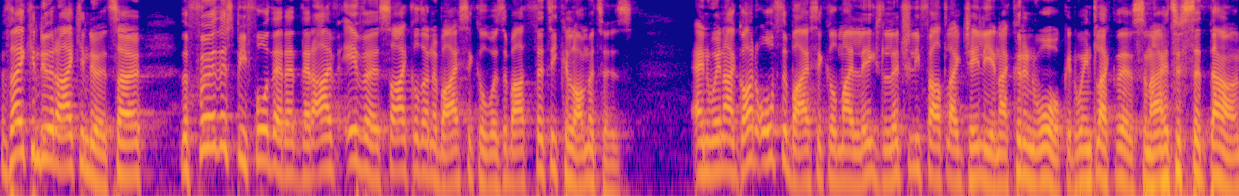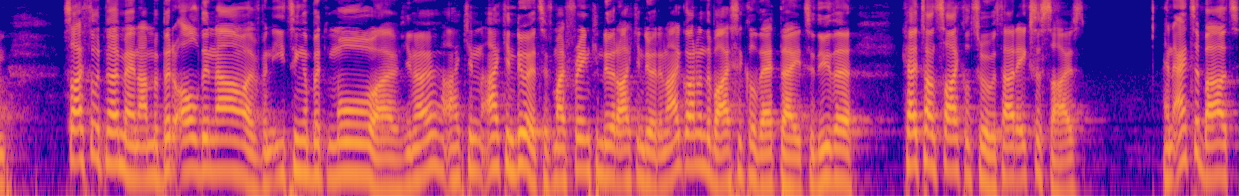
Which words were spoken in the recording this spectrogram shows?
if they can do it, I can do it. So the furthest before that that I've ever cycled on a bicycle was about 30 kilometers. And when I got off the bicycle, my legs literally felt like jelly and I couldn't walk. It went like this and I had to sit down. So I thought, no, man, I'm a bit older now. I've been eating a bit more. I, you know, I can, I can do it. If my friend can do it, I can do it. And I got on the bicycle that day to do the Cape Town cycle tour without exercise. And at about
